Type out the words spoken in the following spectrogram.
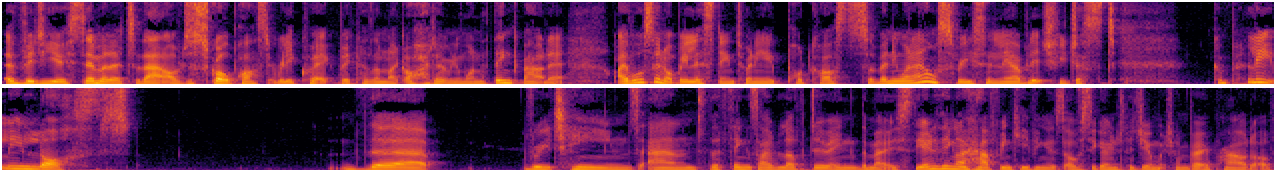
a video similar to that, I'll just scroll past it really quick because I'm like, oh, I don't really want to think about it. I've also not been listening to any podcasts of anyone else recently. I've literally just completely lost the routines and the things I've loved doing the most. The only thing I have been keeping is obviously going to the gym, which I'm very proud of,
